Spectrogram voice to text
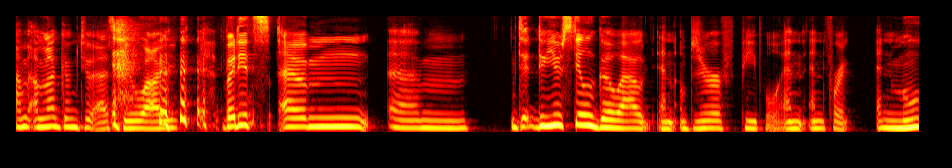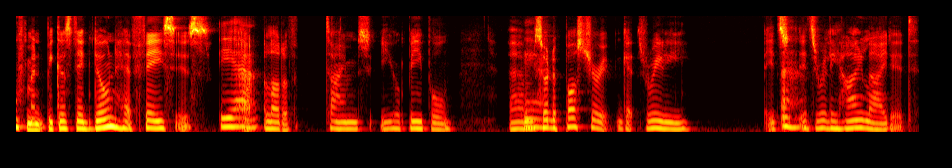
I'm, I'm not going to ask you why, but it's. Um, um, do, do you still go out and observe people and and for and movement because they don't have faces? Yeah. A, a lot of times, your people. Um, yeah. So the posture gets really, it's uh. it's really highlighted.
